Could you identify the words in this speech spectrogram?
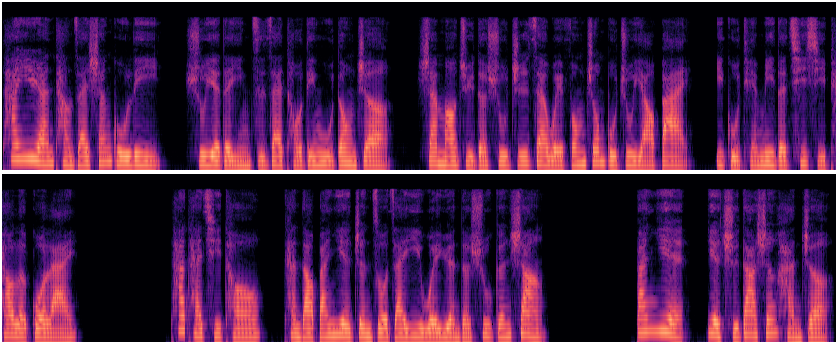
他依然躺在山谷里，树叶的影子在头顶舞动着，山毛榉的树枝在微风中不住摇摆，一股甜蜜的气息飘了过来。他抬起头。看到斑叶正坐在一围远的树根上，斑叶，叶池大声喊着。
